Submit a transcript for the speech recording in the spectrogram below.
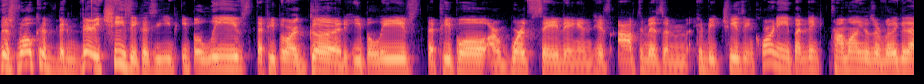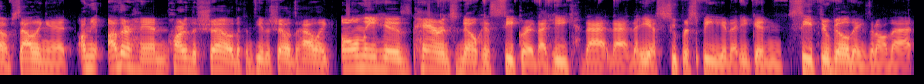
this role could have been very cheesy because he, he believes that people are good. He believes that people are worth saving, and his optimism could be cheesy and corny. But I think Tom Welling does a really good job of selling it. On the other hand, part of the show, the conceit of the show, is how like only his parents know his secret that he that that that he has super speed, that he can see through buildings and all that.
